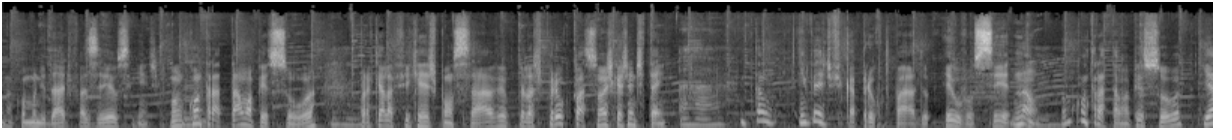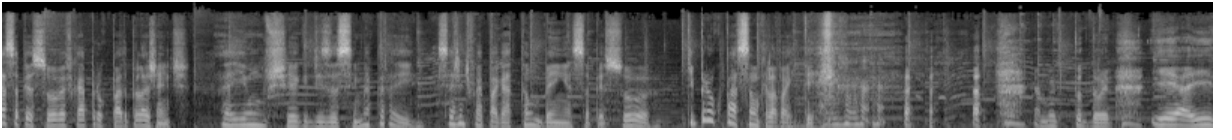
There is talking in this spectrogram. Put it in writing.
na comunidade fazer o seguinte: vamos contratar uma pessoa para que ela fique responsável pelas preocupações que a gente tem. Aham. Então, em vez de ficar preocupado eu, você, não, vamos contratar uma pessoa e essa pessoa vai ficar preocupada pela gente. Aí um chega e diz assim: Mas peraí, se a gente vai pagar tão bem essa pessoa, que preocupação que ela vai ter? é muito doido. E aí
